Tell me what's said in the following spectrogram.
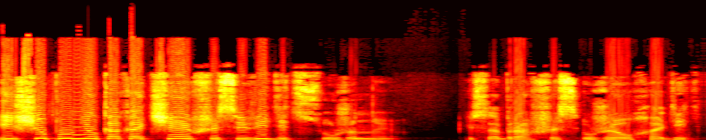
еще помнил, как, отчаявшись увидеть суженую и, собравшись уже уходить,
